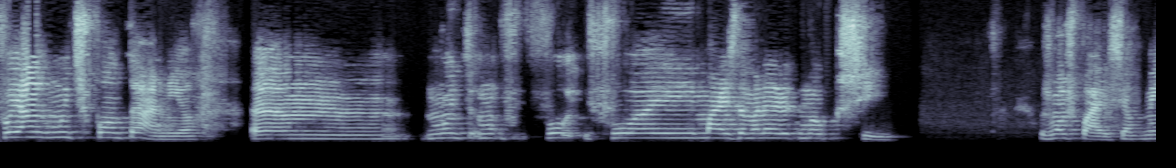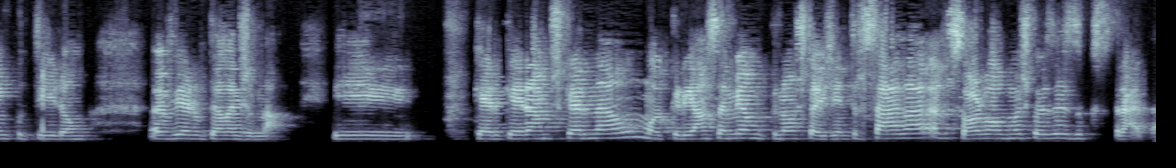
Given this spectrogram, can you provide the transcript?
Foi algo muito espontâneo. Hum, muito, foi, foi mais da maneira como eu cresci. Os meus pais sempre me incutiram a ver o telejornal. E quer queiramos, quer não, uma criança mesmo que não esteja interessada absorve algumas coisas do que se trata.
